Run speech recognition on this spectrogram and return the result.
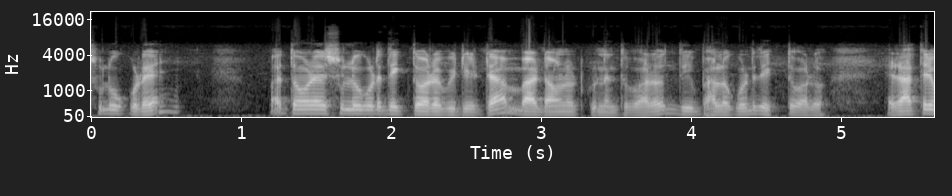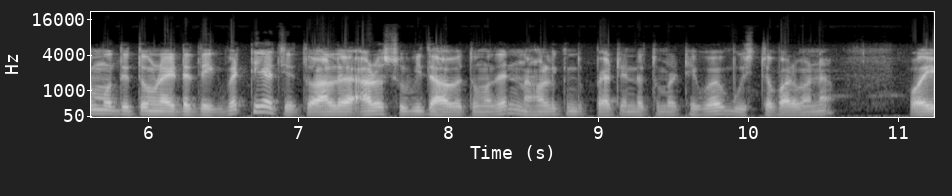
স্লো করে, বা তোমরা স্লো করে দেখতে পারো ভিডিওটা, বা ডাউনলোড করে নিতে পারো, দিয়ে ভালো করে দেখতে পারো। রাতের মধ্যে তোমরা এটা দেখবে, ঠিক আছে? তাহলে আরও সুবিধা হবে তোমাদের নাহলে কিন্তু প্যাটার্নটা তোমরা ঠিকভাবে বুঝতে পারবে না। ওই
